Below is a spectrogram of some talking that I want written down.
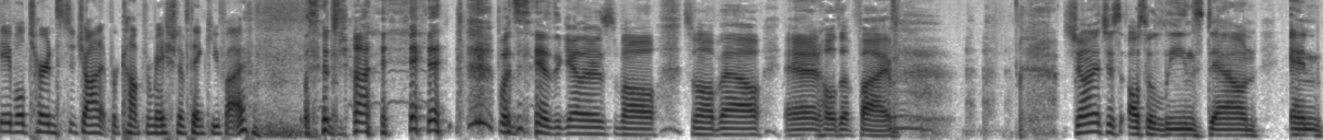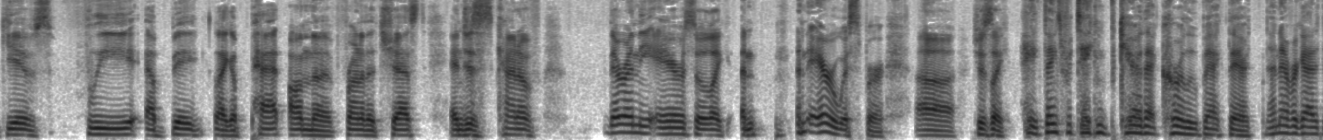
Gable turns to Jonnet for confirmation of thank you five. John puts his hands together, small, small bow, and holds up five. John just also leans down and gives Flea a big, like a pat on the front of the chest, and just kind of they're in the air, so like an an air whisper, uh, just like, "Hey, thanks for taking care of that curlew back there. I never got a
